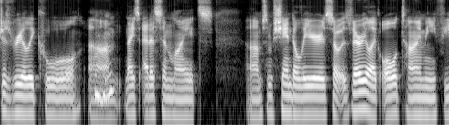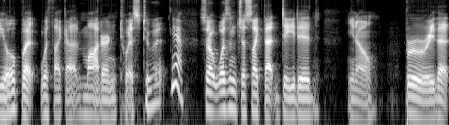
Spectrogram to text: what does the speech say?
which is really cool um nice edison lights um, some chandeliers so it was very like old timey feel but with like a modern twist to it Yeah. so it wasn't just like that dated you know brewery that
